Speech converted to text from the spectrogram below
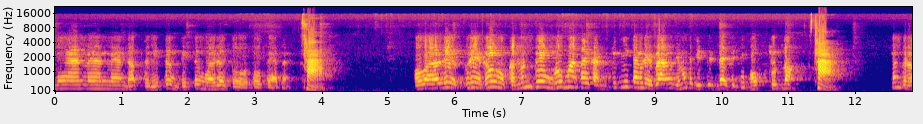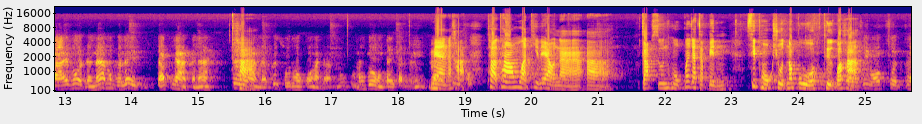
แมนแมนแมนดับสนิทเติ้งติดเติ้งไว้เลยตัวตัวแปดนั่นค่ะ เพราะว่าเลขเลขเขากันมันโยงลงมาใส่กันกิ๊กนี่จังเลขล่างสิมันก็จิได้เป็นที่หกชุดเนาะค่ะ มันก็หลายโพดนะนะมันก็เลยจับยากกันนะคือค่ะว่าหันน่ะคือศูนย์หกว่าหันน่ะมันมันโยงใส่กันนี่แม่นะคะ ถ้าทางวัดที่แล้วนะ อ่า จับศูนย์หกมันก็จะเป็นสิบหกชุดเนาะปูถือว่าค่ะที่หกชุดแม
